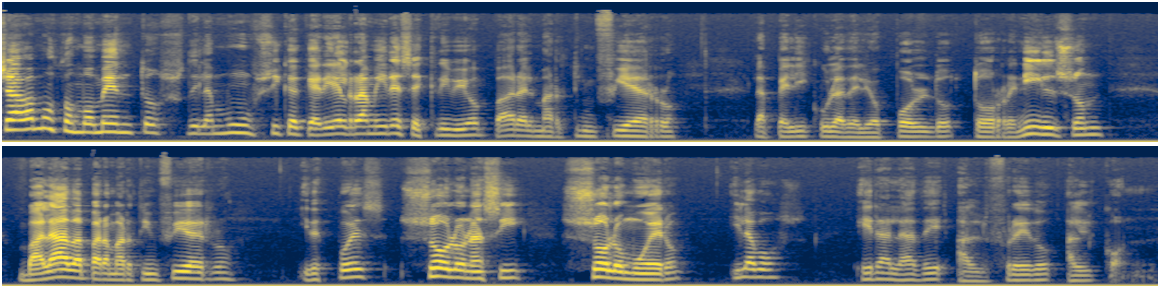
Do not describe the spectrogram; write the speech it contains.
Escuchábamos dos momentos de la música que Ariel Ramírez escribió para el Martín Fierro, la película de Leopoldo Torre Nilsson, balada para Martín Fierro, y después Solo nací, solo muero, y la voz era la de Alfredo Alcón.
